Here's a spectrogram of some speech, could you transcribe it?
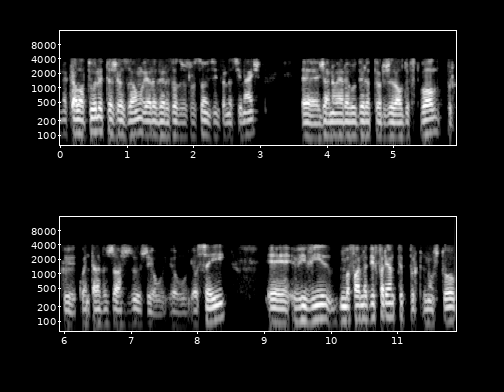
naquela altura, tens razão, era diretor das relações internacionais, uh, já não era o diretor-geral do futebol, porque com a entrada de Jorge Jesus eu, eu, eu saí, uh, vivi de uma forma diferente, porque não estou,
